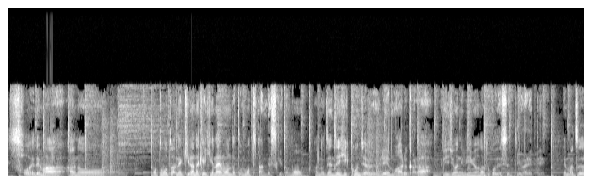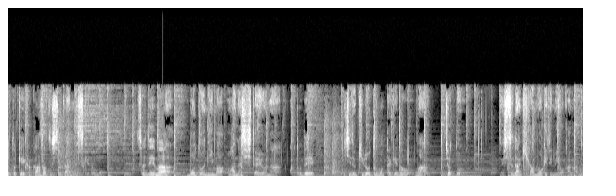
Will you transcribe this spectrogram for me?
それでまああのもともとはね切らなきゃいけないもんだと思ってたんですけどもあの全然引っ込んじゃう例もあるから非常に微妙なとこですって言われてで、まあ、ずっと経過観察してたんですけども。それでまあ冒頭に今お話ししたようなことで一度切ろうと思ったけどまあちょっと出談期間を設けてみようかなと、ま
